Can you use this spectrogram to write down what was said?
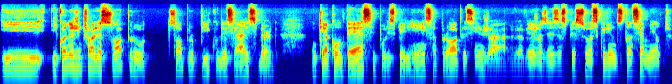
E, e quando a gente olha só para o só pro pico desse iceberg, o que acontece por experiência própria, assim, eu já, já vejo às vezes as pessoas criam distanciamento.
